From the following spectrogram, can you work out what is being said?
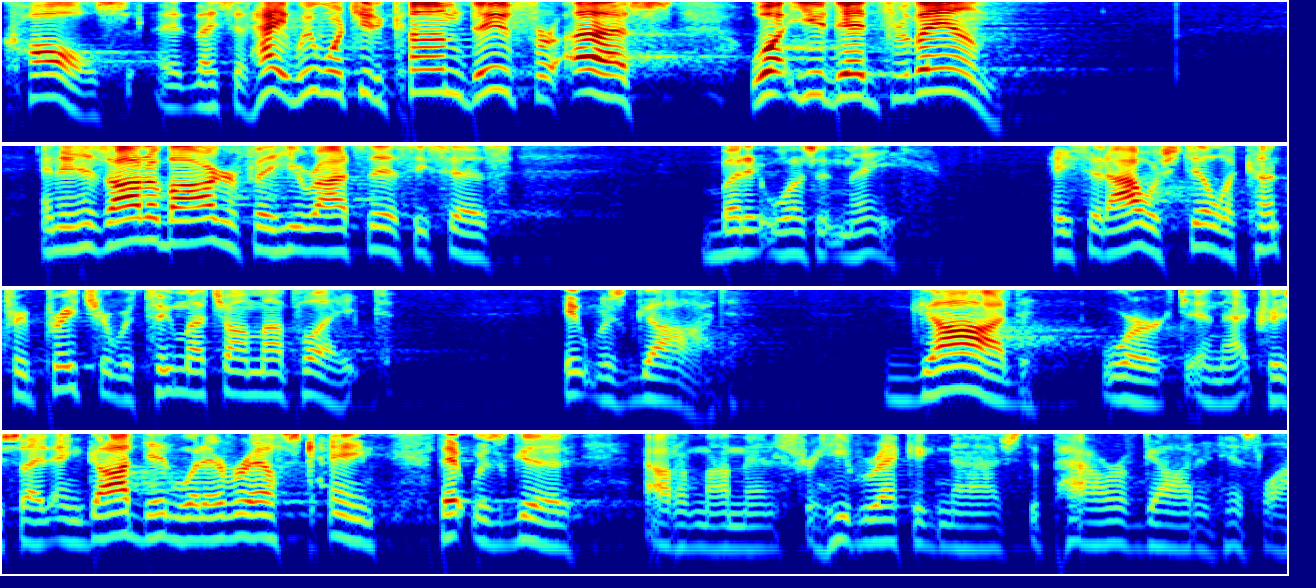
calls. They said, Hey, we want you to come do for us what you did for them. And in his autobiography, he writes this He says, But it wasn't me. He said, I was still a country preacher with too much on my plate. It was God. God worked in that crusade, and God did whatever else came that was good out of my ministry. He recognized the power of God in his life.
